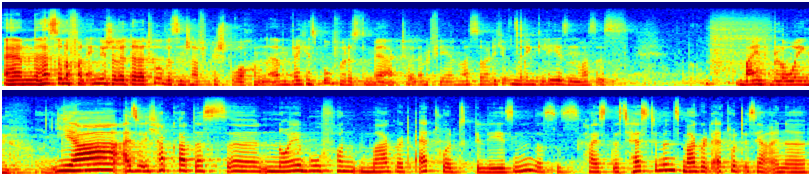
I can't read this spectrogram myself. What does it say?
Ähm, dann hast du noch von englischer Literaturwissenschaft gesprochen. Ähm, welches Buch würdest du mir aktuell empfehlen? Was sollte ich unbedingt lesen? Was ist mind-blowing? Ja, also ich habe gerade das äh, neue Buch von Margaret Atwood gelesen. Das ist, heißt The Testaments. Margaret Atwood ist ja eine,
